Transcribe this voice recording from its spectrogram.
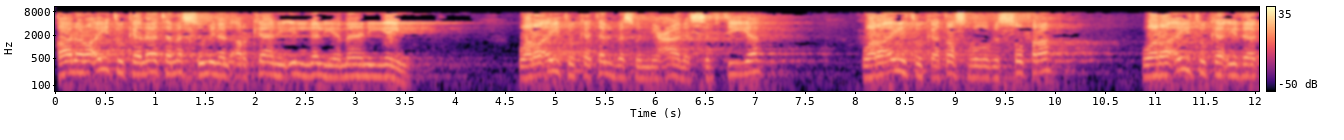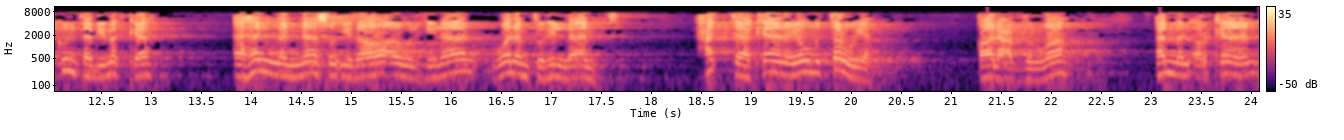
قال رأيتك لا تمس من الأركان إلا اليمانيين ورأيتك تلبس النعال السبتية ورأيتك تصبغ بالصفرة ورأيتك إذا كنت بمكة أهل الناس إذا رأوا الهلال ولم تهل أنت حتى كان يوم التروية. قال عبد الله أما الأركان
